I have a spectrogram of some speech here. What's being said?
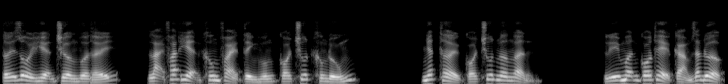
Tới rồi hiện trường vừa thấy, lại phát hiện không phải tình huống có chút không đúng. Nhất thời có chút ngơ ngẩn. Lý Mẫn có thể cảm giác được,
